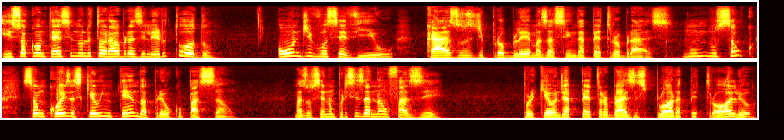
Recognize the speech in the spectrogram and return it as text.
isso acontece no litoral brasileiro todo. Onde você viu casos de problemas assim da Petrobras? Não, não são, são coisas que eu entendo a preocupação, mas você não precisa não fazer. Porque onde a Petrobras explora petróleo,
